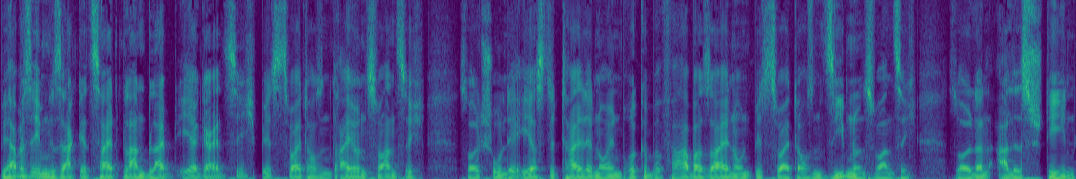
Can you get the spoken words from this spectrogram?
Wir haben es eben gesagt, der Zeitplan bleibt ehrgeizig. Bis 2023 soll schon der erste Teil der neuen Brücke befahrbar sein und bis 2027 soll dann alles stehen.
